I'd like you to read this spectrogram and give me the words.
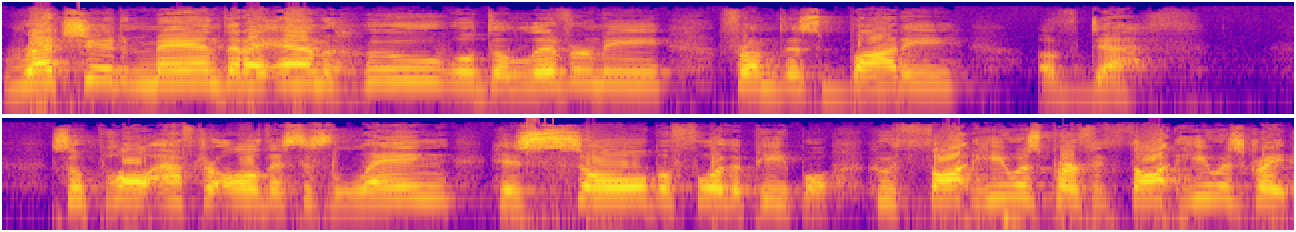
Wretched man that I am, who will deliver me from this body of death? So, Paul, after all this, is laying his soul before the people who thought he was perfect, thought he was great,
